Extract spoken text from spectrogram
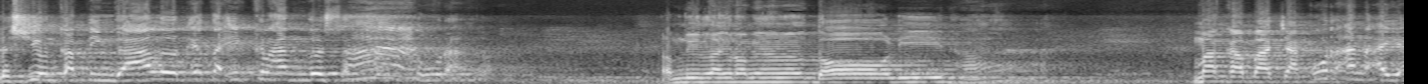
Dasiun katinggalan eta iklan geus ah urang. Alhamdulillahirabbil maka baca Quran aya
